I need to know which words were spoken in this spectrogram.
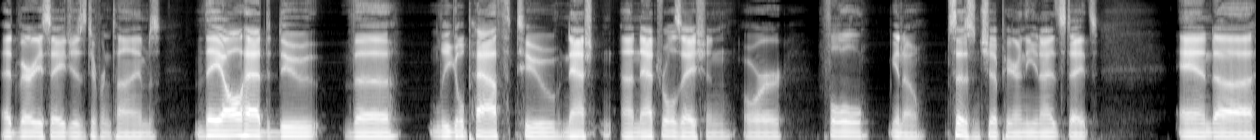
at various ages, different times. They all had to do the legal path to nat- uh, naturalization or full, you know, citizenship here in the United States. And uh,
